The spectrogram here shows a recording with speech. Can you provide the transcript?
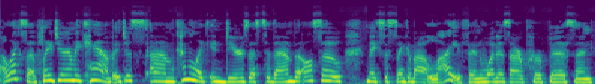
Alexa, play Jeremy Camp. It just um, kind of like endears us to them, but also makes us think about life and what is our purpose. And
